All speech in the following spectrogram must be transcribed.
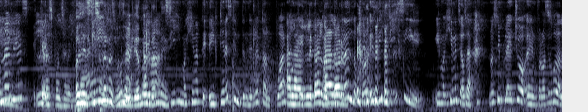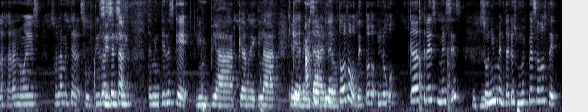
una vez. Qué le- responsabilidad. O sea, es que es una responsabilidad muy ajá, grande. Sí, imagínate. Y tienes que entenderle tal cual. A la letra del A la doctor. letra del doctor es difícil. imagínense, o sea, no simple hecho en Farmacias Guadalajara no es solamente surtir Sí, recetas, sí. también tienes que limpiar, que arreglar, Que hacer de todo, de todo. Y luego cada tres meses son inventarios muy pesados de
